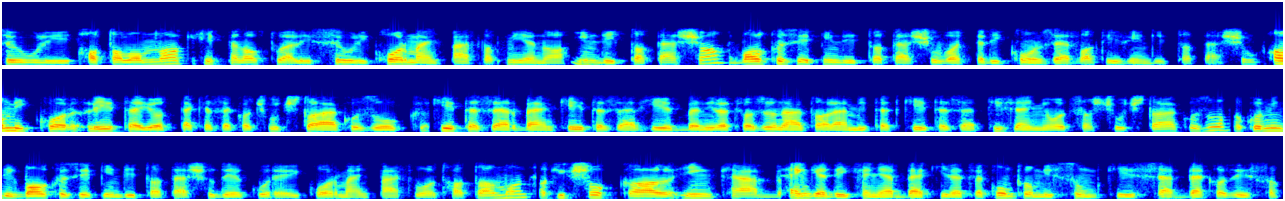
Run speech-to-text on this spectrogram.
szőuli hatalomnak, éppen aktuális szőuli kormánypártnak milyen a indítatása, balközép indítatású, vagy pedig konzervatív indítatású. Amikor létrejöttek ezek a csúcs találkozók 2000-ben, 2007-ben, illetve az ön által említett 2018-as csúcs találkozó, akkor mindig balközép indítatású dél-koreai kormánypárt volt hatalmon, akik sokkal inkább engedékenyebbek, illetve kompromisszumkészebbek az észak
